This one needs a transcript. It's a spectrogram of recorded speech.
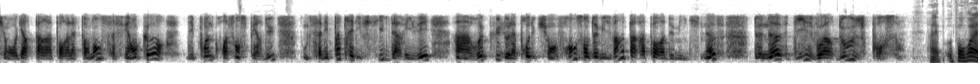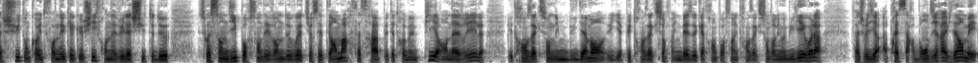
si on regarde par rapport à la tendance, ça fait encore des points de croissance perdus. Donc, ça n'est pas très difficile d'arriver à un recul de la production en France en 2020 par rapport à 2019 de 9, 10, voire 12 pour voir la chute, encore une fois, on a eu quelques chiffres. On a vu la chute de 70% des ventes de voitures. C'était en mars, ça sera peut-être même pire en avril. Les transactions, évidemment, il n'y a plus de transactions, enfin une baisse de 80% des transactions dans l'immobilier. Voilà. Enfin, je veux dire, après, ça rebondira évidemment, mais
